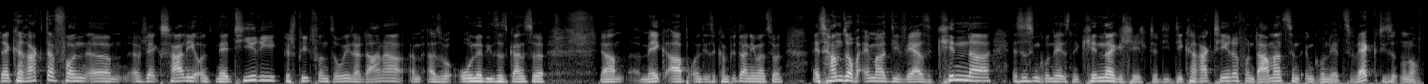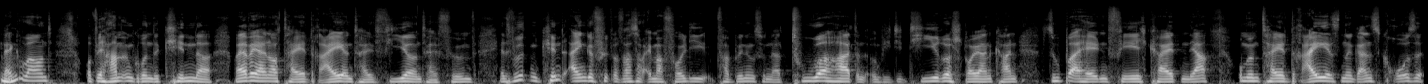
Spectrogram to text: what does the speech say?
der Charakter von ähm, Jack Sully und Neytiri, gespielt von Zoe Saldana, ähm, also ohne dieses ganze ja, Make-up und diese Computeranimation. Jetzt haben sie auf einmal diverse Kinder. Es ist im Grunde jetzt eine Kindergeschichte. Die, die Charaktere von damals sind im Grunde jetzt weg die sind nur noch mhm. Background mhm. und wir haben im Grunde Kinder, weil wir ja noch Teil 3 und Teil 4 und Teil 5, jetzt wird ein Kind eingeführt, was auf einmal voll die Verbindung zur Natur hat und irgendwie die Tiere steuern kann, Superheldenfähigkeiten, ja, und im Teil 3 ist eine ganz große,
